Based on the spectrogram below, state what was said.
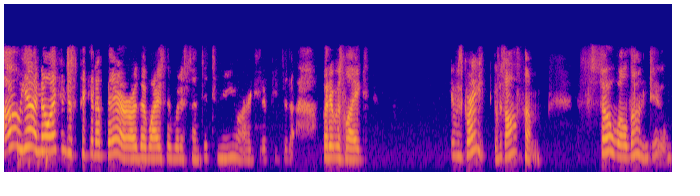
oh yeah, no, I can just pick it up there, otherwise they would have sent it to me, or I could have picked it up, but it was like, it was great, it was awesome, so well done too.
